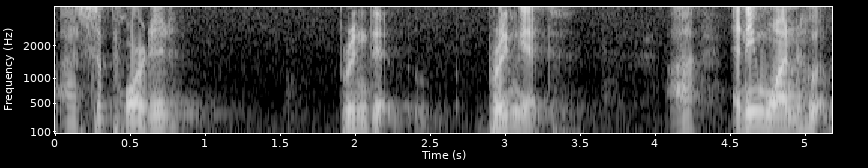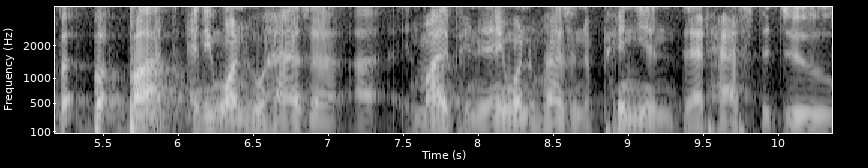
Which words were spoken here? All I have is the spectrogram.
uh, supported, bring, the, bring it. Uh, anyone who, but, but, but, anyone who has a, a, in my opinion, anyone who has an opinion that has to do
